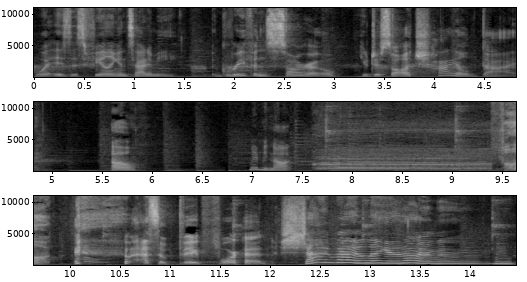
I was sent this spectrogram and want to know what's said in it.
What is this feeling inside of me? Grief and sorrow. You just saw a child die. Oh. Maybe not. Fuck. That's a big forehead. Shine bright like a diamond.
